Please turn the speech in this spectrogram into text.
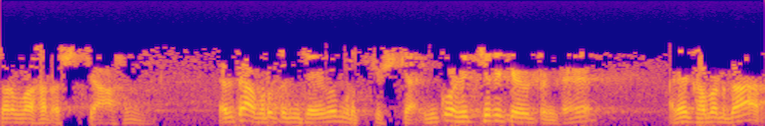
సర్వహరశ్చాహం. లేకపోతే అమృతం చేయవ మృత్యుశ్చ. ఇంకో హెచ్చరిక ఏమిటంటే అదే ఖబర్దార్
